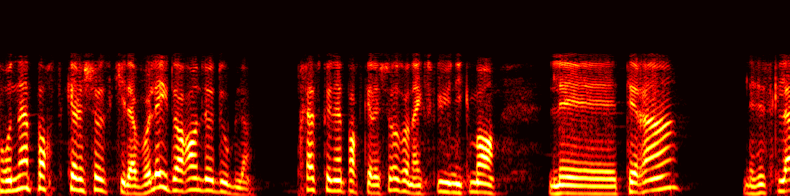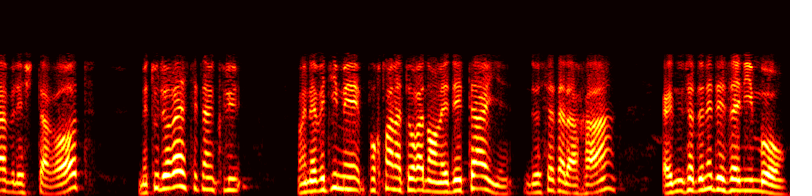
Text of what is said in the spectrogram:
pour n'importe quelle chose qu'il a volé, il doit rendre le double. Presque n'importe quelle chose, on a exclu uniquement les terrains, les esclaves les shtarot, mais tout le reste est inclus. On avait dit, mais pourtant la Torah, dans les détails de cette alara, elle nous a donné des animaux.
